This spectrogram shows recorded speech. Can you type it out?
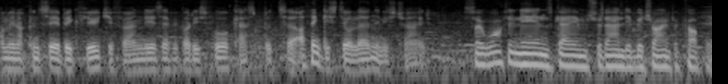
I mean, I can see a big future for Andy as everybody's forecast, but uh, I think he's still learning his trade. So what in Ian's game should Andy be trying to copy?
